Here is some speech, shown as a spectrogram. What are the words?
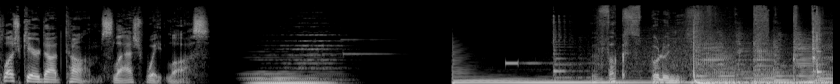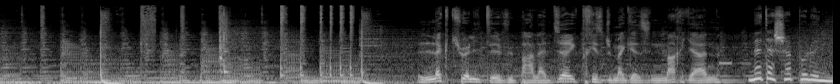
plushcare.com slash weight loss. Vox Polony. L'actualité vue par la directrice du magazine Marianne, Natacha Polony.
